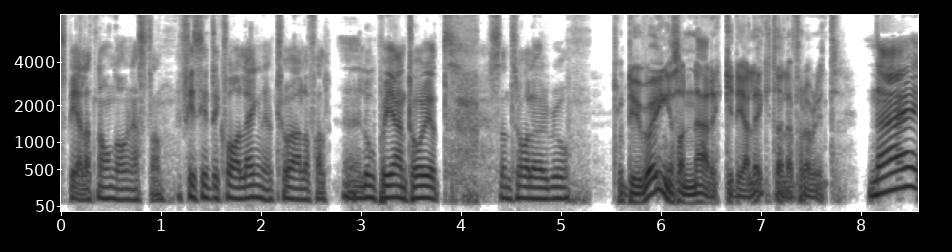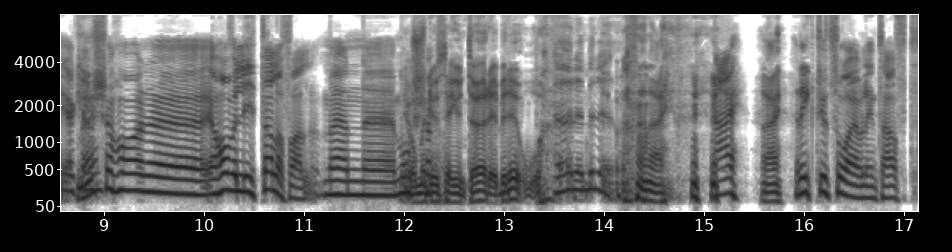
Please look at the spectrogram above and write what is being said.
spelat någon gång nästan. Det finns inte kvar längre, tror jag i alla fall. Eh, låg på Järntorget, centrala Örebro. Och du har ju ingen sån Närke-dialekt heller för övrigt. Nej, jag Nej. kanske har... Eh, jag har väl lite i alla fall. Men eh, Jo, morsan... men du säger ju inte Örebro. Örebro. Nej. Nej, Nej. riktigt så har jag väl inte haft.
